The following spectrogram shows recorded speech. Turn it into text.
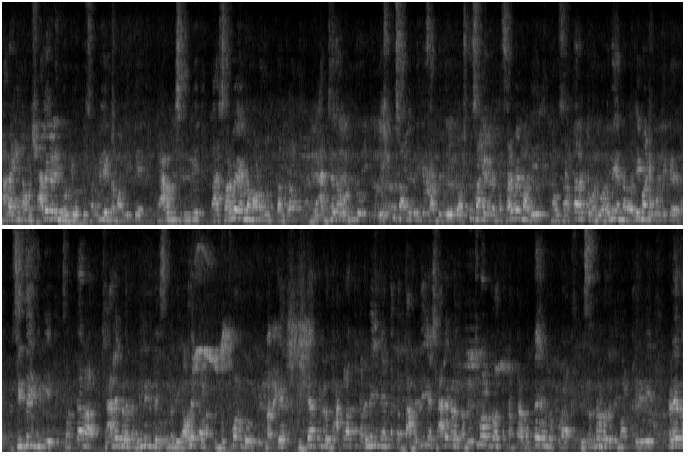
ಹಾಗಾಗಿ ನಾವು ಶಾಲೆಗಳಿಗೆ ಹೋಗಿ ಇವತ್ತು ಸರ್ವೆಯನ್ನು ಮಾಡಲಿಕ್ಕೆ ಪ್ರಾರಂಭಿಸಿದ್ದೀವಿ ಆ ಸರ್ವೆಯನ್ನು ಮಾಡೋದ್ರ ಮುಖಾಂತರ ರಾಜ್ಯದ ಒಂದು ಎಷ್ಟು ಶಾಲೆಗಳಿಗೆ ಸಾಧ್ಯತೆ ಇದೆಯೋ ಅಷ್ಟು ಶಾಲೆಗಳನ್ನು ಸರ್ವೆ ಮಾಡಿ ನಾವು ಸರ್ಕಾರಕ್ಕೆ ಒಂದು ವರದಿಯನ್ನು ರೆಡಿ ಮಾಡಿಕೊಳ್ಳಲಿಕ್ಕೆ ಸಿದ್ಧ ಇದ್ದೀವಿ. ಸರ್ಕಾರ ಶಾಲೆಗಳನ್ನು ವಿಲೀನ ದೇಶದಲ್ಲಿ ಯಾವುದೇ ಕಾರಣಕ್ಕೂ ಮುಚ್ಚಬಾರದು. ಮತ್ತು ವಿದ್ಯಾರ್ಥಿಗಳು ದಾಖಲಾತಿ ಕಡಿಮೆ ಇದೆ ಅಂತಕ್ಕಂಥ ಹಳ್ಳಿಯ ಶಾಲೆಗಳನ್ನು ಮುಚ್ಚಬಾರದು ಅಂತಕ್ಕಂಥ ಒತ್ತಾಯವನ್ನು ಕೂಡ ಈ ಸಂದರ್ಭದಲ್ಲಿ ಮಾಡ್ತಾ ಇದ್ದೀವಿ. ಕಳೆದ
